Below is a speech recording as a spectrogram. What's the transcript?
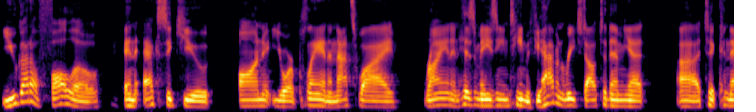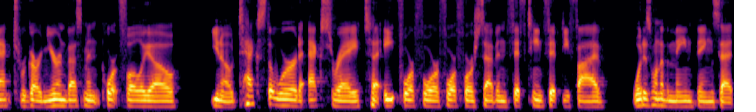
you got to follow and execute on your plan. And that's why Ryan and his amazing team, if you haven't reached out to them yet uh, to connect regarding your investment portfolio, you know, text the word X-ray to 844-447-1555. What is one of the main things that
